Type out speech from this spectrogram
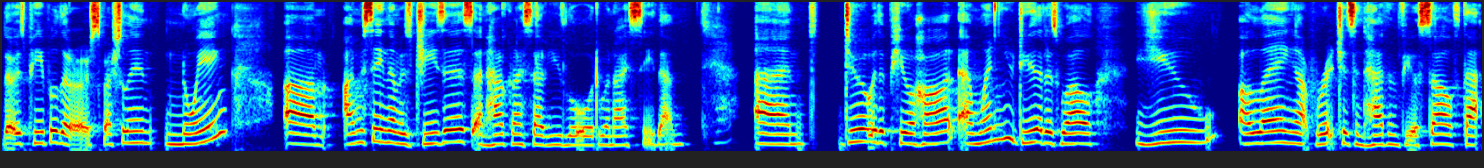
those people that are especially annoying, um, I'm seeing them as Jesus, and how can I serve you, Lord, when I see them? Yeah. And do it with a pure heart. And when you do that as well, you are laying up riches in heaven for yourself that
